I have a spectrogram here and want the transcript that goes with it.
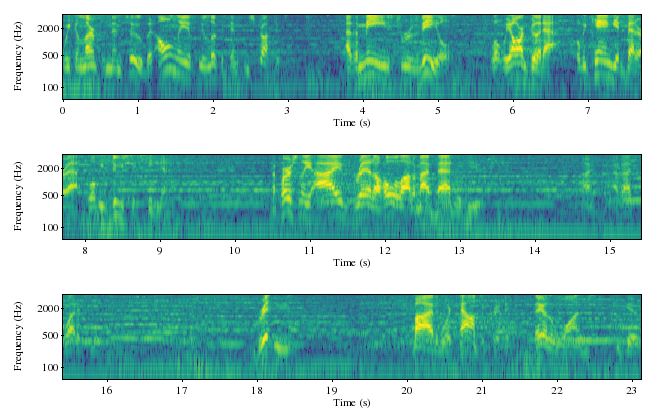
we can learn from them too, but only if we look at them constructively as a means to reveal what we are good at, what we can get better at, what we do succeed at. Now, personally, I've read a whole lot of my bad reviews. I've had quite a few. Written by the more talented critics, they are the ones who give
